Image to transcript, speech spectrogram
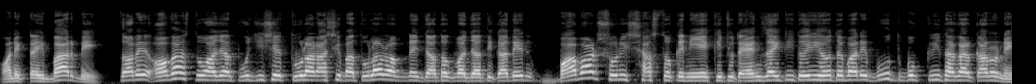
অনেকটাই বাড়বে। তবে অগাস্ট দু হাজার পঁচিশে তুলা রাশি বা তুলা লগ্নের জাতক বা জাতিকাদের বাবার শরীর স্বাস্থ্যকে নিয়ে কিছুটা অ্যাংজাইটি তৈরি হতে পারে। বুধ বক্রি থাকার কারণে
